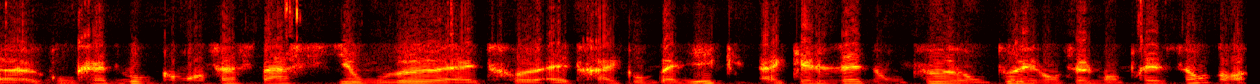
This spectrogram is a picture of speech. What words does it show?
euh, euh, concrètement, comment ça se passe si on veut être être accompagné? À quelles aides on peut on peut éventuellement prétendre?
